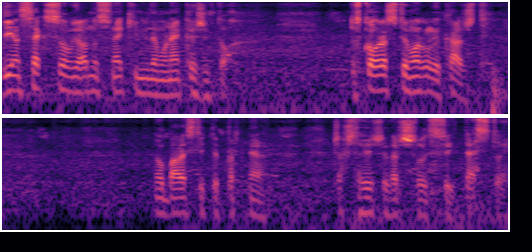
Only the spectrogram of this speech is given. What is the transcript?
da imam seksualni odnos s nekim i da mu ne kažem to. Do skoro ste morali da kažete. Da obavestite partnera. Čak što više vršili su i testove.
